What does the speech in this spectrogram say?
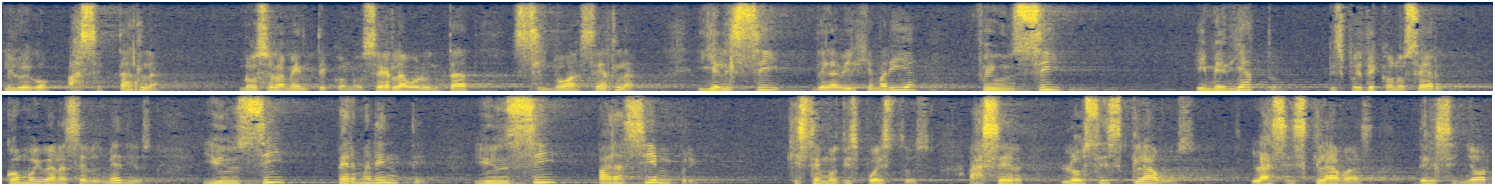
y luego aceptarla. No solamente conocer la voluntad, sino hacerla. Y el sí de la Virgen María fue un sí inmediato, después de conocer cómo iban a ser los medios. Y un sí permanente, y un sí para siempre, que estemos dispuestos a ser los esclavos, las esclavas del Señor,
